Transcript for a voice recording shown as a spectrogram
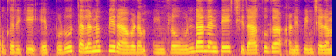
ఒకరికి ఎప్పుడూ తలనొప్పి రావడం ఇంట్లో ఉండాలంటే చిరాకుగా అనిపించడం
